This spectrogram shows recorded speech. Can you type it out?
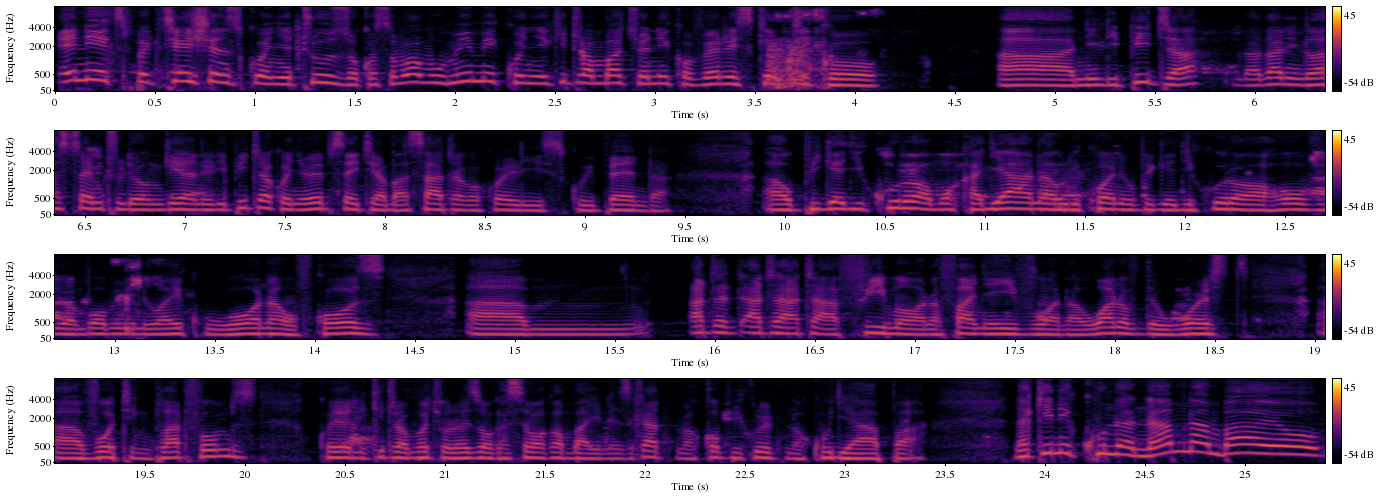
any expectations kwenye tuzo? Kwa sababu mimi kwenye kitu ambacho niko very skeptical Uh, nilipita nadhani last time tuliongea nilipita kwenye website ya basata kwa kweli sikuipenda. Uh, upigaji kura wa mwaka jana ulikuwa ni upigaji kura wa hovyo ambao mimi niwahi kuona of course. Um, hata hata hata afrima wanafanya hivyo wana one of the worst uh, voting platforms kwa hiyo ni kitu ambacho unaweza ukasema kwamba inawezekana tunakopi kule tunakuja hapa lakini kuna namna ambayo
